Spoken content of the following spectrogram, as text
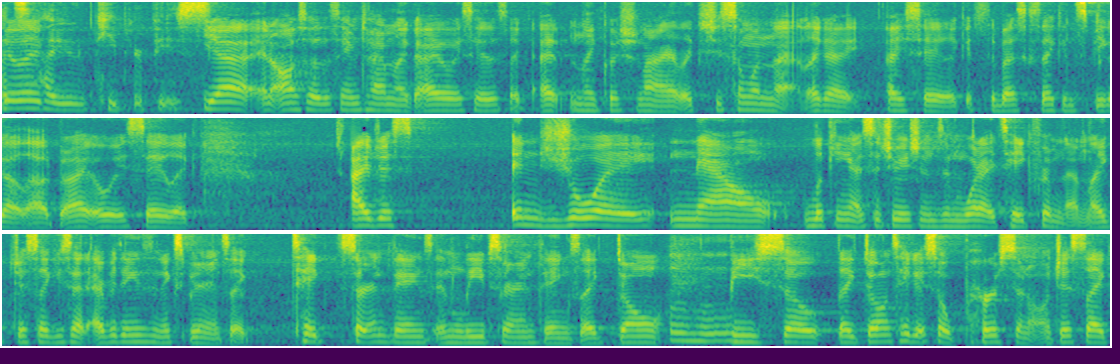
that's like how you keep your peace. Yeah, and also at the same time, like I always say this, like I, like with Shania, like she's someone that like I, I say like it's the best because I can speak out loud. But I always say like I just enjoy now looking at situations and what I take from them. Like just like you said, everything is an experience. Like take certain things and leave certain things. Like don't be so like don't take it so personal. Just like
